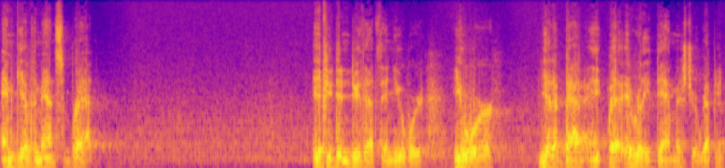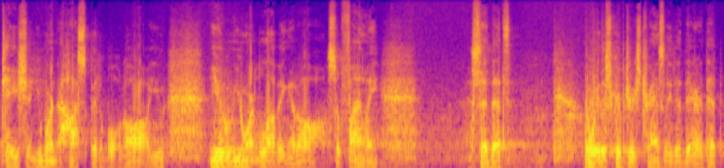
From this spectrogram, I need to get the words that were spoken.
and give the man some bread. If you didn't do that, then you were, you were, you had a bad, it really damaged your reputation. You weren't hospitable at all. You, you, you weren't loving at all. So finally, said that the way the scripture is translated there, that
